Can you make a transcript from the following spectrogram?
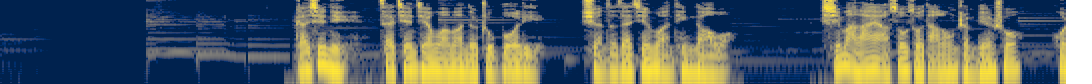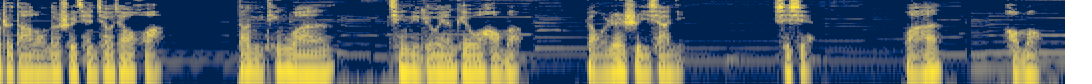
感谢你在千千万万的主播里选择在今晚听到我。喜马拉雅搜索“大龙枕边说”或者“大龙的睡前悄悄话”。当你听完，请你留言给我好吗？让我认识一下你。谢谢，晚安，好梦。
